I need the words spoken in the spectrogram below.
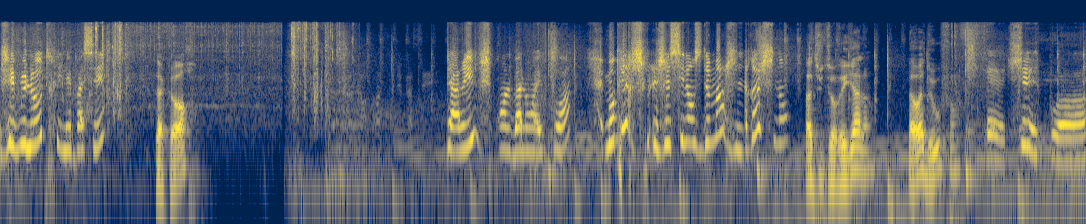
J'ai vu l'autre, il est passé. D'accord. J'arrive, je prends le ballon avec toi. Mais au pire, je, je silence de mort, je rush, non? Ah, tu te régales, hein Bah ouais, de ouf, hein. Eh, tu sais quoi?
